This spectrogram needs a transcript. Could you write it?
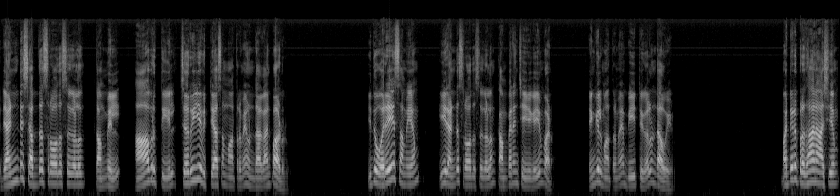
രണ്ട് ശബ്ദ സ്രോതസ്സുകളും തമ്മിൽ ആവൃത്തിയിൽ ചെറിയ വ്യത്യാസം മാത്രമേ ഉണ്ടാകാൻ പാടുള്ളൂ. ഇത് ഒരേ സമയം ഈ രണ്ട് സ്രോതസ്സുകളും കമ്പനം ചെയ്യുകയും വേണം. എങ്കിൽ മാത്രമേ ബീറ്റുകൾ ഉണ്ടാവുകയുള്ളൂ. മറ്റൊരു പ്രധാന ആശയം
